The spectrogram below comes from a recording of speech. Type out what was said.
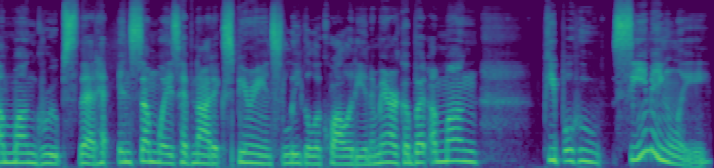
among groups that in some ways have not experienced legal equality in America, but among people who seemingly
